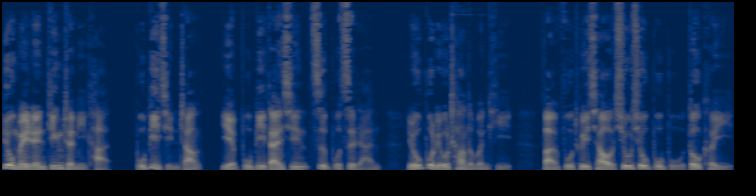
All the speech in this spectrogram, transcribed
又没人盯着你看，不必紧张，也不必担心字不自然、流不流畅的问题，反复推敲、修修补补都可以。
